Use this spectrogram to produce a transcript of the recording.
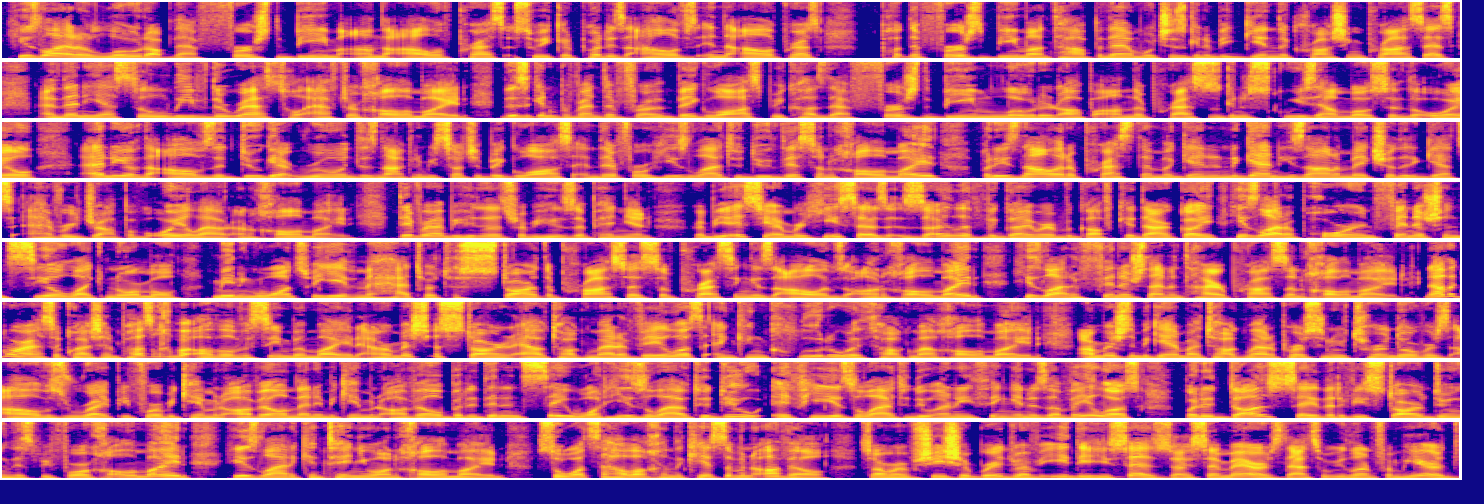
He's allowed to load up that first beam on the olive press so he could put his olives in the olive press, put the first beam on top of them, which is going to begin the crushing process, and then he has to leave the rest till after Chalamayid. This is going to prevent him from a big loss because that first beam loaded up on the press is going to squeeze out most of the oil. Any of the olives that do get ruined is not going to be such a big loss, and therefore he's allowed to do this on Chalamayid, but he's not allowed to press them again and again. He's allowed to make sure that he gets every drop of oil out on Chalamayid. Rabbi that's Rabbi Huda's opinion. Rabbi Yisrael, he says, v'gaf kedarkai, he's allowed to pour and finish and seal like normal, meaning once we gave him a heter to start the process of pressing his olives on Chalamayid, he's allowed to finish that entire process on Chalamayid. Now the Gemara asks a question, Pasach ba'avel v'sim b'mayid, our Mishnah started out talking about Avelos and concluded with talking about Chalamayid. Our Mishnah began by talking about a person who turned over his olives right before he became an Avel, and then he became an Avel, but it didn't say what he's allowed to do, if he is allowed to do anything in his Avelos, but it does say that if he started doing this before Chalamayid, he's allowed to continue on Chalamayid. So what's the halach in the case of an Avel? So Rav Shisha, Braid Rav Idi, he says, Zaisameres, that's what we learn from here.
